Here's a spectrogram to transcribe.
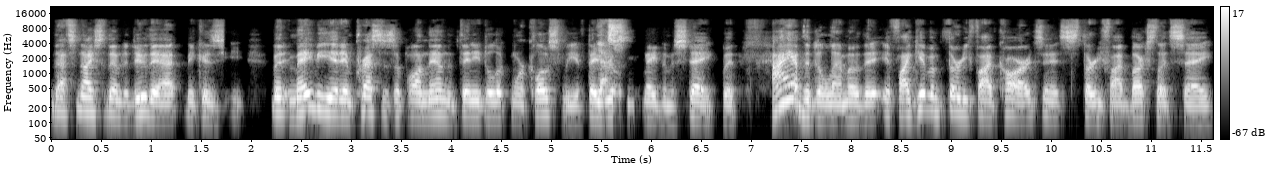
that's nice of them to do that because but maybe it impresses upon them that they need to look more closely if they yes. really made the mistake but i have the dilemma that if i give them 35 cards and it's 35 bucks let's say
